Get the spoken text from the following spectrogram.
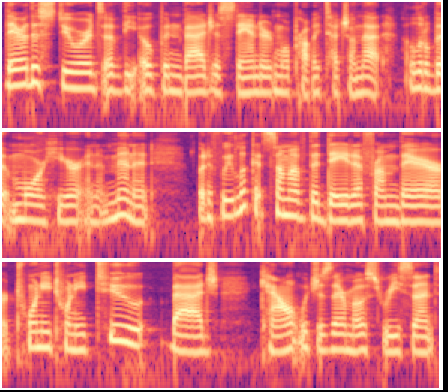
they're the stewards of the Open Badges standard, and we'll probably touch on that a little bit more here in a minute. But if we look at some of the data from their 2022 badge count, which is their most recent,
